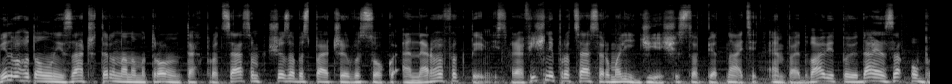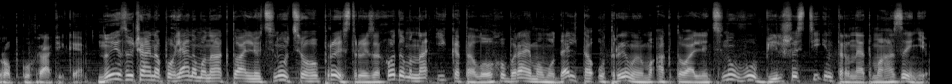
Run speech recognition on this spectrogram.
Він виготовлений за 4 нанометровим техпроцесором часом, що забезпечує високу енергоефективність. Графічний процесор Mali G615 MP2 відповідає за обробку графіки. Ну і звичайно, поглянемо на актуальну ціну цього пристрою. Заходимо на і-каталог, обираємо модель та утримуємо актуальну ціну в більшості інтернет-магазинів.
